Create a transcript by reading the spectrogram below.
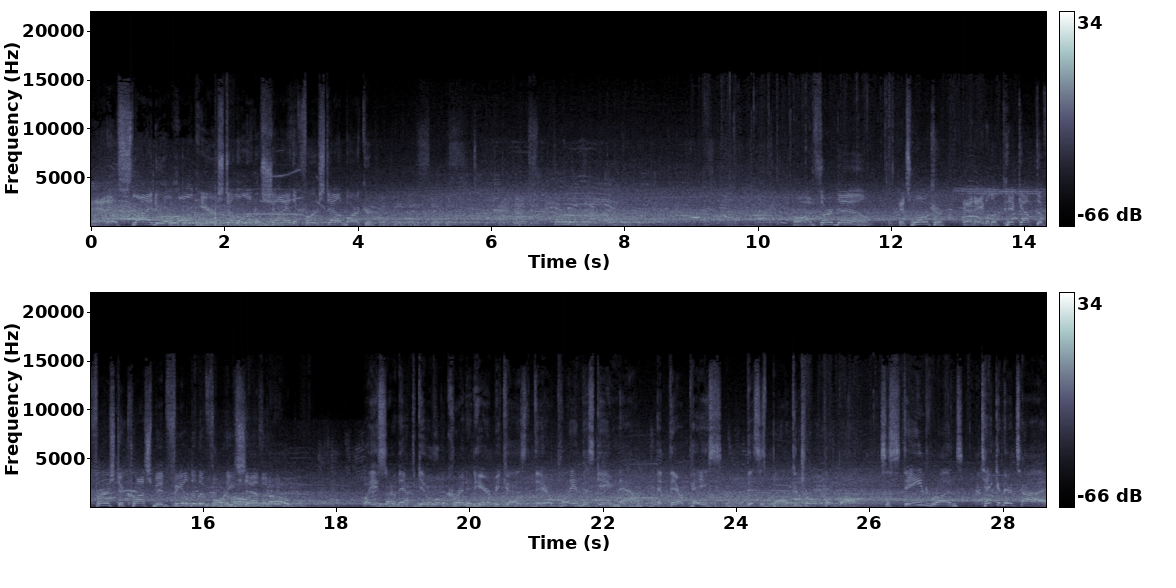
And he'll slide to a halt here. Still a little shy of the first down marker. On third down, it's Walker. And able to pick up the first across midfield to the 47. Well, you certainly have to give a little credit here because they're playing this game now at their pace. This is ball control football, sustained runs, taking their time,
